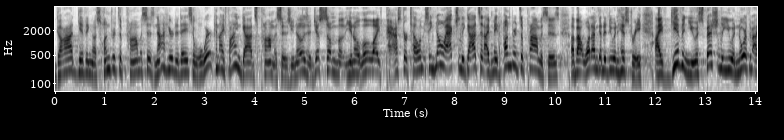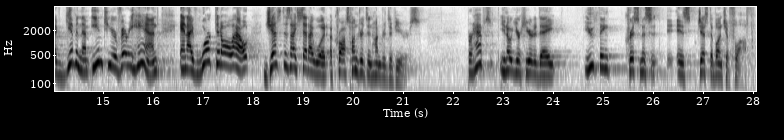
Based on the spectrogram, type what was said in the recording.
God giving us hundreds of promises, not here today. Say, well, where can I find God's promises? You know, is it just some, uh, you know, low life pastor telling me? Say, no, actually, God said, I've made hundreds of promises about what I'm going to do in history. I've given you, especially you in North America, I've given them into your very hand, and I've worked it all out just as I said I would across hundreds and hundreds of years. Perhaps, you know, you're here today, you think Christmas is just a bunch of fluff.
